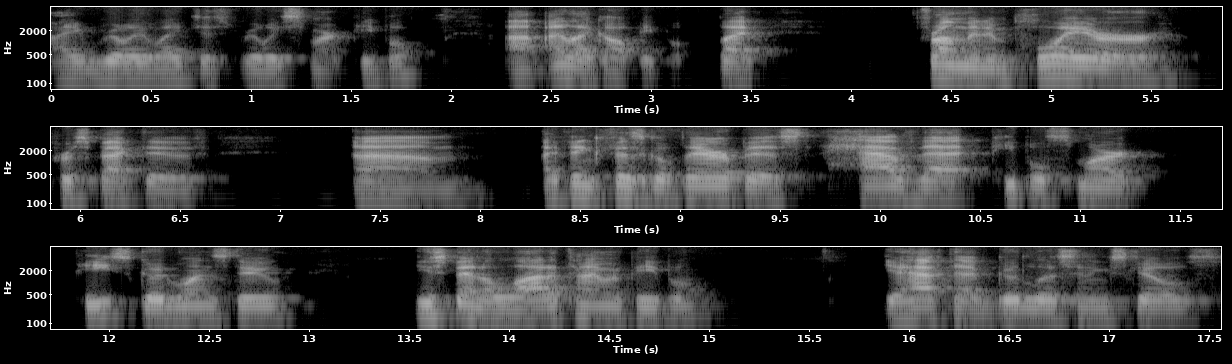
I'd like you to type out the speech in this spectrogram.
I really like just really smart people. Uh, I like all people, but from an employer perspective, um, I think physical therapists have that people smart piece. Good ones do. You spend a lot of time with people. You have to have good listening skills.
